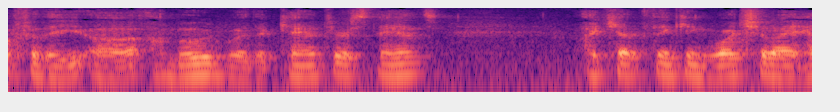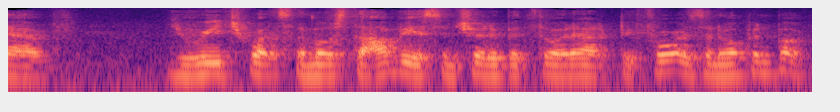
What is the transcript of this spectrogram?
For the uh, Amud, where the cantor stands, I kept thinking, what should I have? You reach what's the most obvious and should have been thought out before as an open book.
